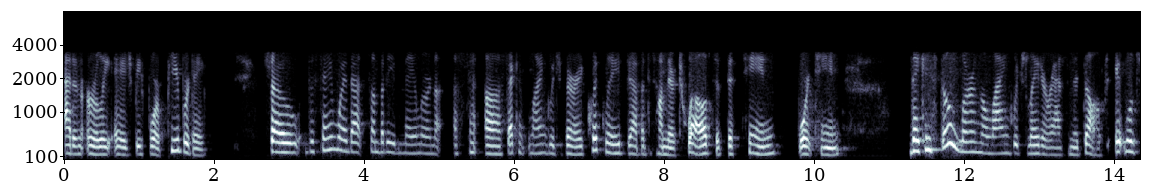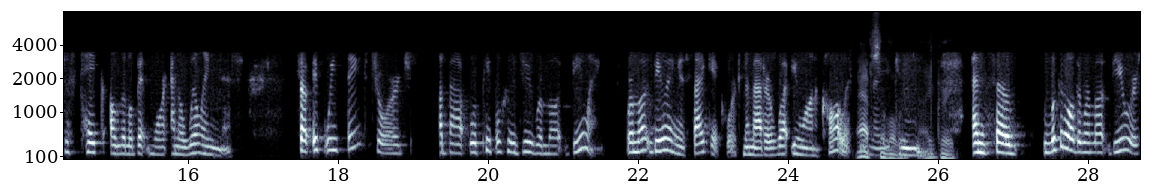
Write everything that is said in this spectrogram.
at an early age before puberty. So the same way that somebody may learn a, a second language very quickly by the time they're 12 to 15, 14 they can still learn the language later as an adult. It will just take a little bit more and a willingness. So if we think, George, about well, people who do remote viewing, remote viewing is psychic work, no matter what you want to call it. Absolutely, you know, can, I agree. And so look at all the remote viewers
